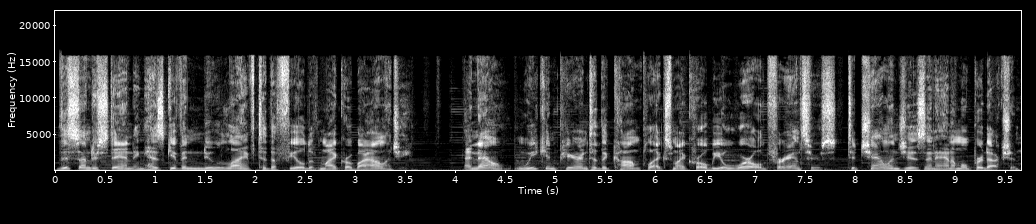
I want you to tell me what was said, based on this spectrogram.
This understanding has given new life to the field of microbiology. And now we can peer into the complex microbial world for answers to challenges in animal production.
